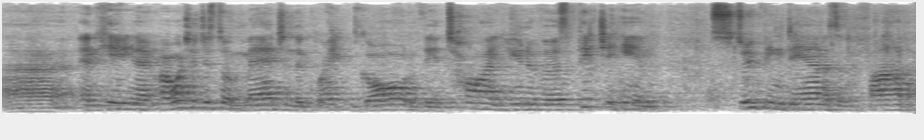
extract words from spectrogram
Uh, and here, you know, I want you just to imagine the great God of the entire universe. Picture him stooping down as a father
